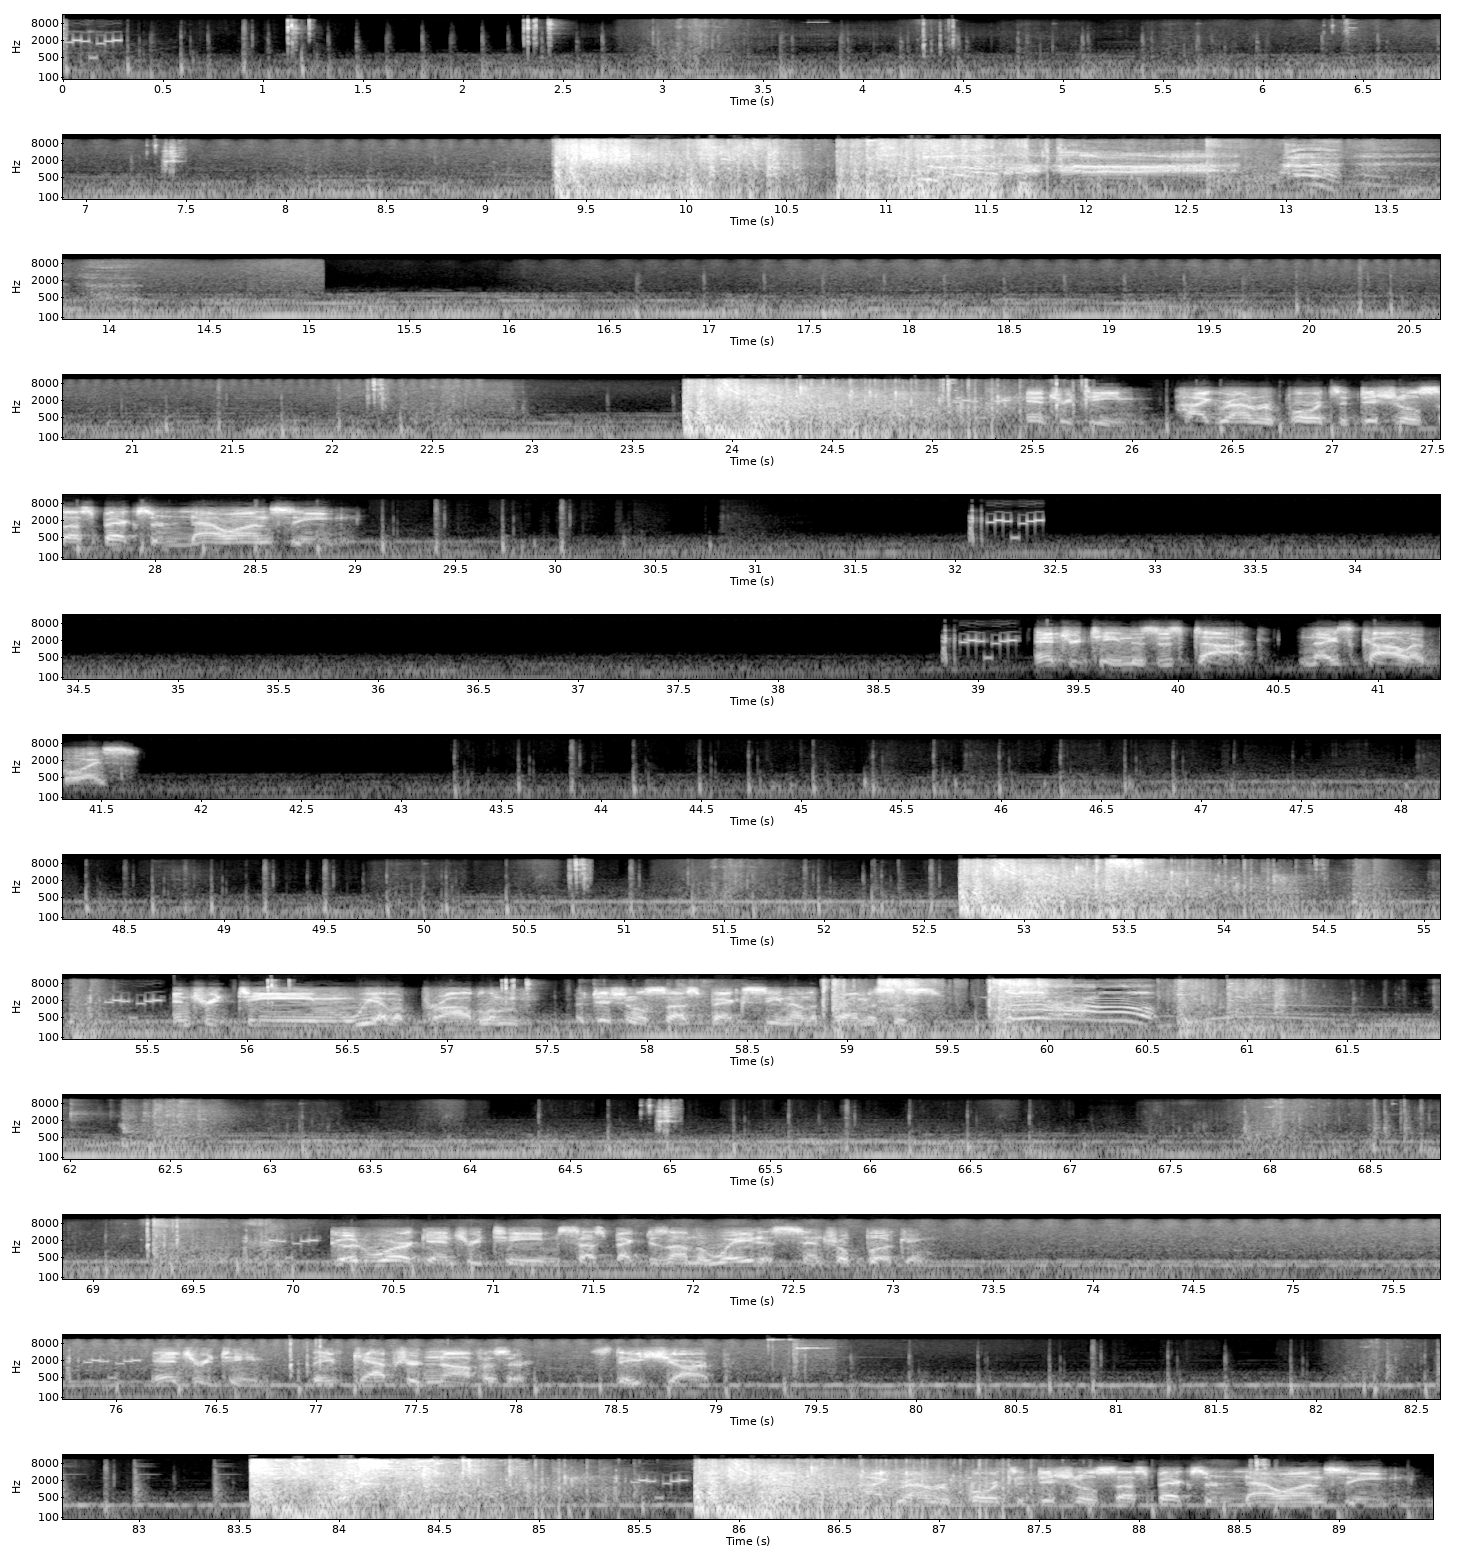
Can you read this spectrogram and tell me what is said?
Reports additional suspects are now on scene. Entry team, this is TOC. Nice collar, boys. Problem. Additional suspects seen on the premises. Good work, entry team. Suspect is on the way to central booking. Entry team, they've captured an officer. Stay sharp. Additional suspects are now on scene.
